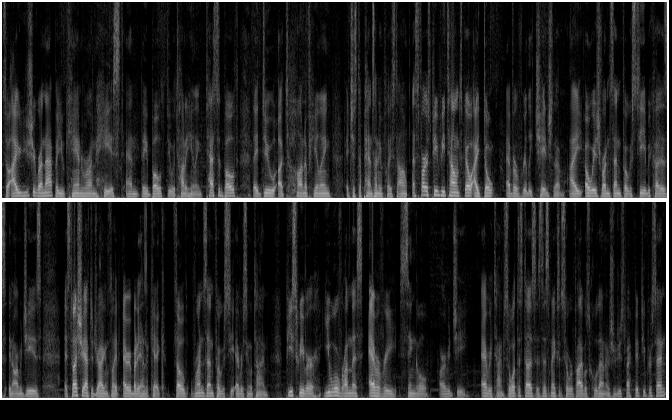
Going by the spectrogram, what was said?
So I usually run that, but you can run haste, and they both do a ton of healing. Tested both, they do a ton of healing. It just depends on your playstyle. As far as PvP talents go, I don't ever really change them. I always run Zen Focus Tea because in RBGs, especially after Dragonflight, everybody has a kick. So run Zen Focus Tea every single time. Peace Weaver, you will run this every single RBG every time. So what this does is this makes it so Revival's cooldown is reduced by 50%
